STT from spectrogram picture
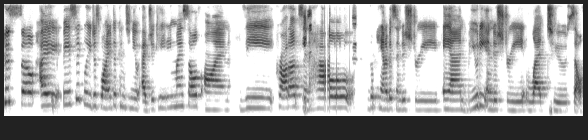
so I basically just wanted to continue educating myself on the products and how the cannabis industry and beauty industry led to self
